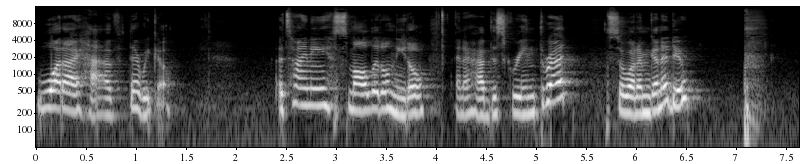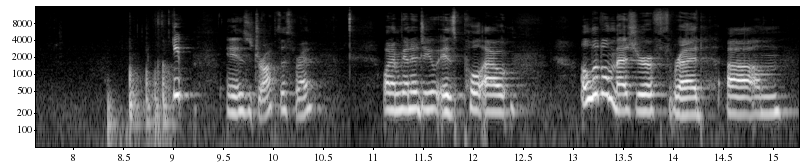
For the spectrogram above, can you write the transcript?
what I have. There we go. A tiny, small little needle, and I have this green thread. So what I'm gonna do is drop the thread. What I'm gonna do is pull out a little measure of thread. Um,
